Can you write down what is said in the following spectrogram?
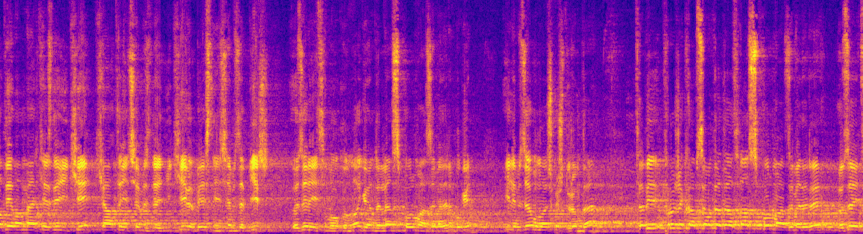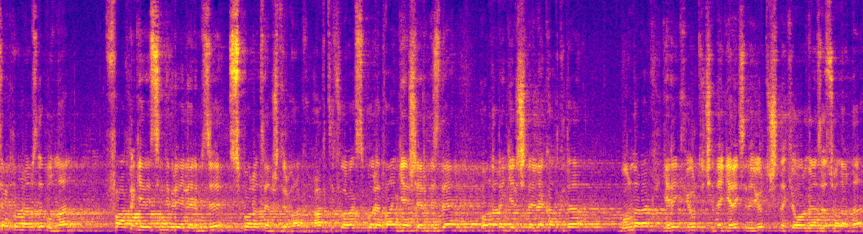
Adıyaman merkezde 2, Kahta ilçemizde 2 ve Besni ilçemizde 1 özel eğitim okuluna gönderilen spor malzemeleri bugün ilimize ulaşmış durumda. Tabii proje kapsamında dağıtılan spor malzemeleri özel eğitim kurumlarımızda bulunan farklı gereksinimli bireylerimizi sporla tanıştırmak, aktif olarak spor yapan gençlerimizde onların gelişlerine katkıda bulunarak gerek yurt içinde gerekse de yurt dışındaki organizasyonlarda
